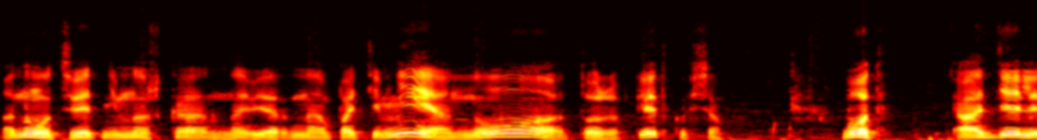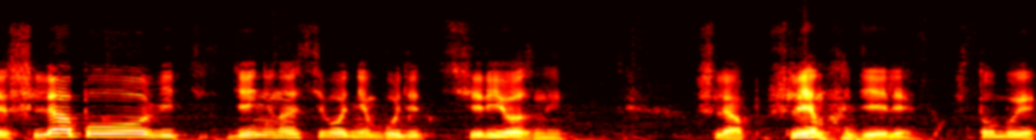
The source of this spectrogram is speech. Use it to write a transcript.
Ну, цвет немножко, наверное, потемнее, но тоже в клетку все. Вот, одели шляпу, ведь день у нас сегодня будет серьезный. Шляпу, шлем одели, чтобы,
